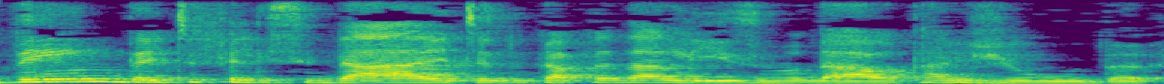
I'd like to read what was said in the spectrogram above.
venda de felicidade do capitalismo, da alta ajuda,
